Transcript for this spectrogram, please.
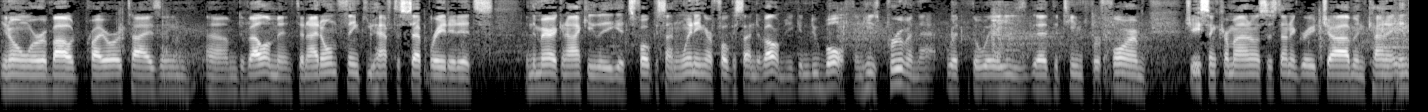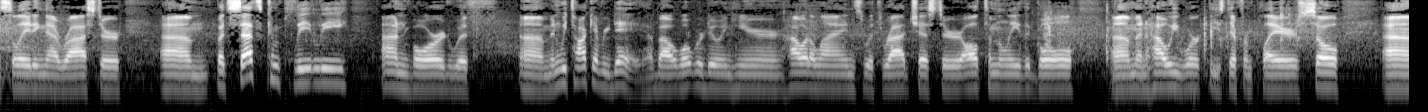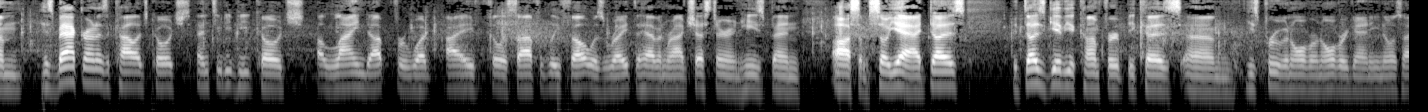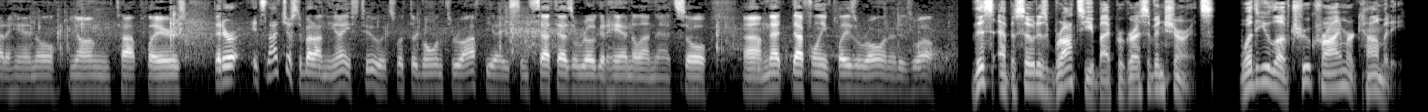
you know, we're about prioritizing um, development, and I don't think you have to separate it. It's in the American Hockey League, it's focused on winning or focused on development. You can do both, and he's proven that with the way he's the, the team's performed. Jason Karmanos has done a great job in kind of insulating that roster, um, but Seth's completely on board with. Um, and we talk every day about what we're doing here, how it aligns with Rochester, ultimately the goal, um, and how we work these different players. So um, his background as a college coach, NTDP coach, lined up for what I philosophically felt was right to have in Rochester, and he's been awesome. So yeah, it does it does give you comfort because um, he's proven over and over again he knows how to handle young top players that are it's not just about on the ice too. It's what they're going through off the ice and seth has a real good handle on that. So um, that definitely plays a role in it as well. This episode is brought to you by progressive insurance. Whether you love true crime or comedy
